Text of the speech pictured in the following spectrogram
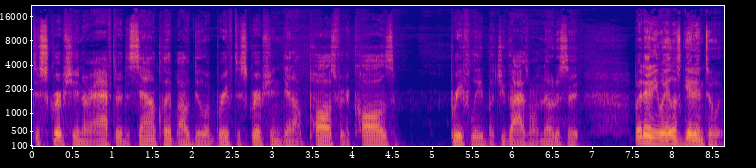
description or after the sound clip, I'll do a brief description, then I'll pause for the calls briefly, but you guys won't notice it. But anyway, let's get into it.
